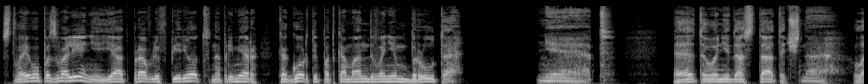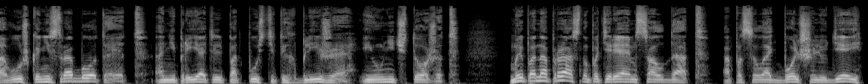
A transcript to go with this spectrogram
С твоего позволения я отправлю вперед, например, когорты под командованием Брута». «Нет, этого недостаточно. Ловушка не сработает, а неприятель подпустит их ближе и уничтожит. Мы понапрасну потеряем солдат, а посылать больше людей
